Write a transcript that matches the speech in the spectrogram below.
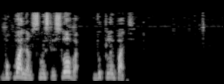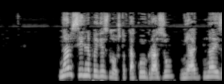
в буквальном смысле слова, выплывать. Нам сильно повезло, что в такую грозу ни одна из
